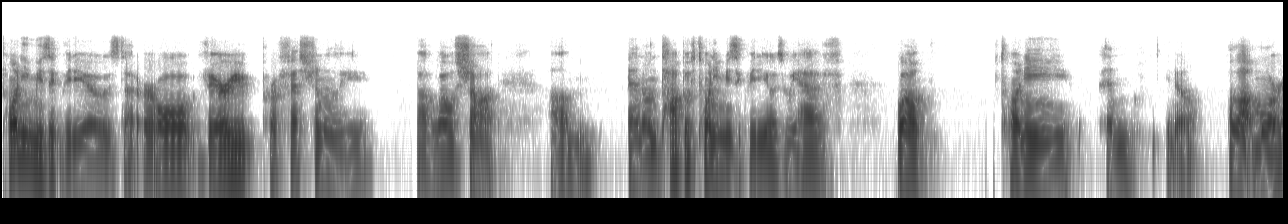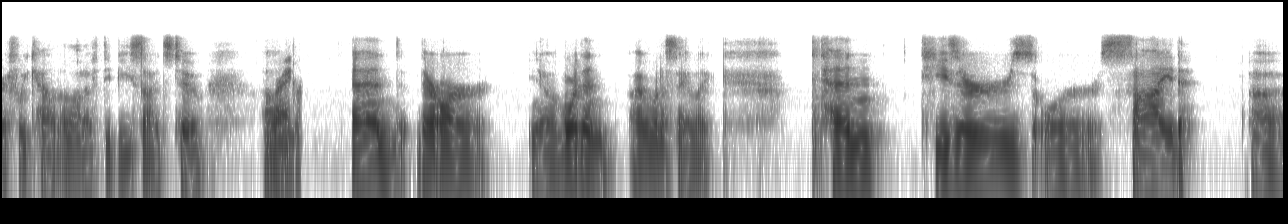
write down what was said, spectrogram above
20 music videos that are all very professionally uh, well shot. Um, and on top of 20 music videos, we have, well, 20 and, you know, a lot more if we count a lot of the B-sides too. Um, Right. And there are, you know, more than, I want to say like 10 teasers or side, uh,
